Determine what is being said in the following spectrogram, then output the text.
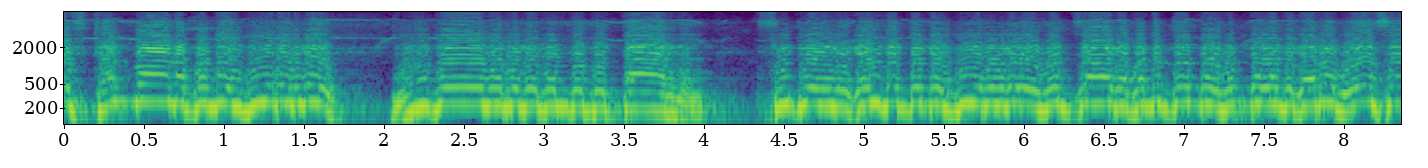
எஸ் சன்மான படை வீரர்கள் இங்கே வருகை தந்து விட்டார்கள்? சிபிஐகள் கைதட்டுங்கள் வீரர்களை உற்சாகப்படுத்துங்கள். உங்களது கர ஓசை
